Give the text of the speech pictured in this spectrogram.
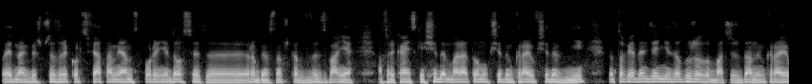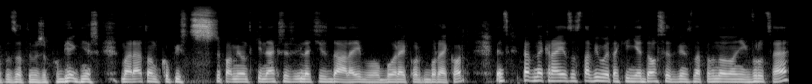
bo jednak wiesz, przez rekord świata miałem spory niedosyt, e, robiąc na przykład wyzwanie afrykańskie 7 maratonów, 7 krajów, 7 dni, no to w jeden dzień nie za dużo zobaczysz w danym kraju, poza tym, że pobiegniesz maraton, kupisz trzy pamiątki na krzyż i lecisz dalej, bo, bo rekord, bo rekord. Więc pewne kraje zostawiły taki niedosyt, więc na pewno do nich wrócę.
